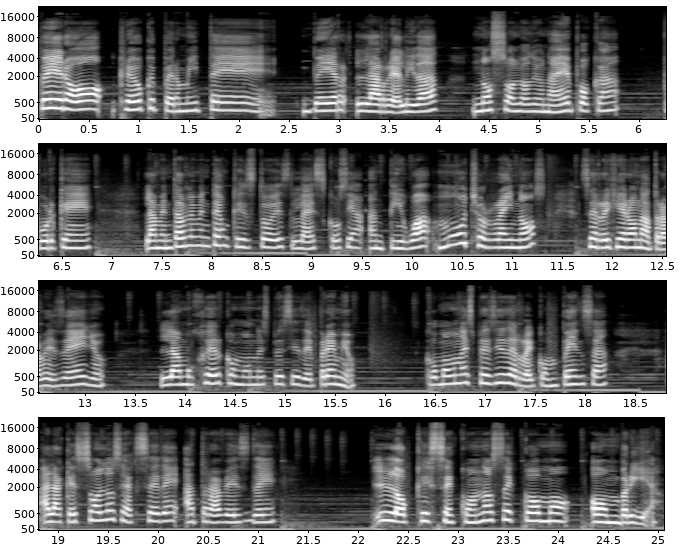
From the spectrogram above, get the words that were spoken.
pero creo que permite ver la realidad no solo de una época, porque lamentablemente aunque esto es la Escocia antigua, muchos reinos se rigieron a través de ello. La mujer como una especie de premio, como una especie de recompensa a la que solo se accede a través de lo que se conoce como hombría,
